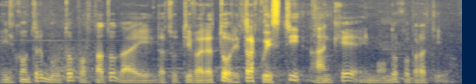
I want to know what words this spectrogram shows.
il contributo portato dai, da tutti i vari attori, tra questi anche il mondo cooperativo.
